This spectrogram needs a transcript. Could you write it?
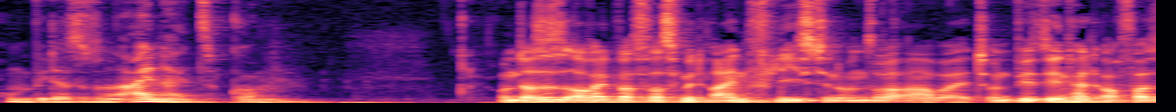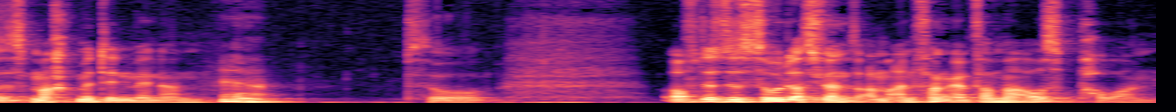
um wieder so eine Einheit zu kommen. Und das ist auch etwas, was mit einfließt in unsere Arbeit. Und wir sehen halt auch, was es macht mit den Männern. Ja. So. Oft ist es so, dass wir uns am Anfang einfach mal auspowern.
